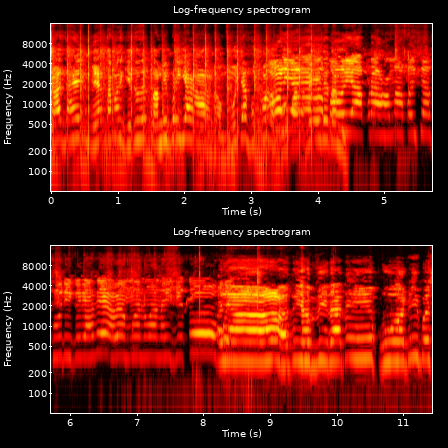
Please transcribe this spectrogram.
જ નહીં મેં તમને કીધું તો તમે પૈસા કાઢો હું ક્યાં ભૂપા તો ભૂપા તો બે છે તમે. આપણા હામાં પૈસા ચોરી કર્યા છે હવે મનવા નહીં જતો. અલ્યા હતી હમજી દાદી બસ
